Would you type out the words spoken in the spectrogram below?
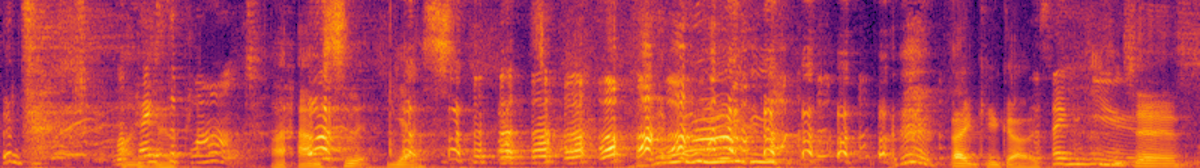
Replace the plant. I absolutely, yes. Thank you, guys. Thank you. Cheers.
